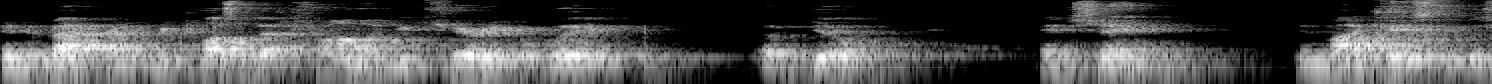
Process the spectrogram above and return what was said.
in your background. And because of that trauma, you carry a weight of guilt and shame. In my case, it was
